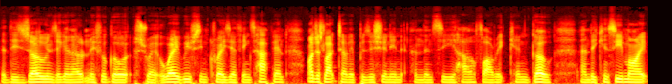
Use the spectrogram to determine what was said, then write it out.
these zones again I don't know if it'll go straight away. We've seen crazier things happen. I just like to have a position in and then see how far it can go. And you can see my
